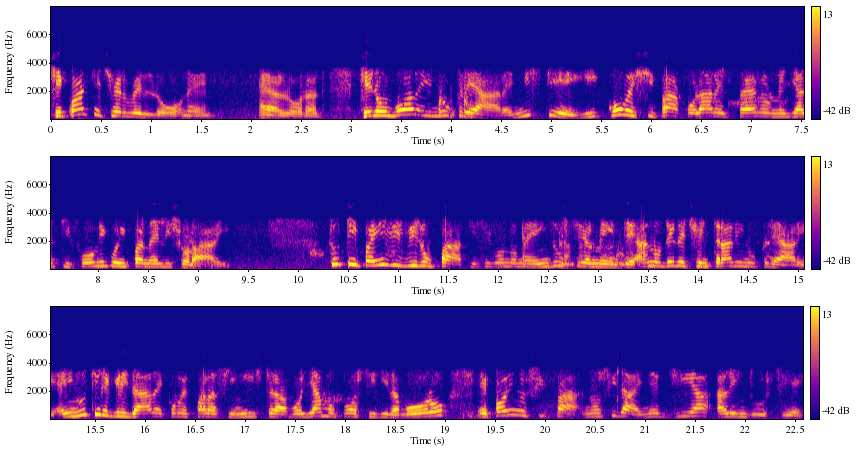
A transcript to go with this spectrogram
Se qualche cervellone eh allora, che non vuole il nucleare, mi spieghi come si fa a colare il ferro negli altifoni con i pannelli solari? Tutti i paesi sviluppati, secondo me, industrialmente, hanno delle centrali nucleari. È inutile gridare come fa la sinistra, vogliamo posti di lavoro e poi non si, fa, non si dà energia alle industrie.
